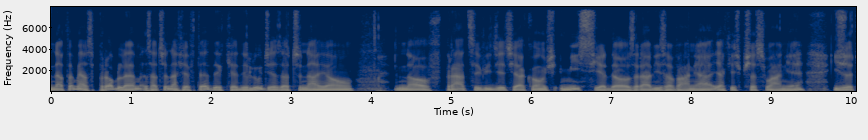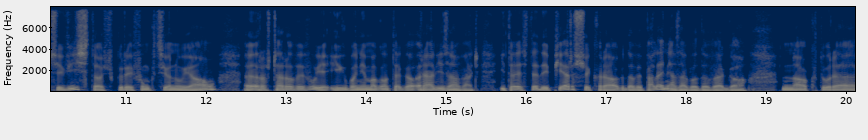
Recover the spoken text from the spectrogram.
Natomiast problem zaczyna się wtedy, kiedy ludzie zaczynają no, w pracy widzieć jakąś misję do zrealizowania, jakieś przesłanie i rzeczywistość, w której funkcjonują, e, rozczarowywuje ich, bo nie mogą tego realizować. I to jest wtedy pierwszy krok do wypalenia zawodowego, no, które,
